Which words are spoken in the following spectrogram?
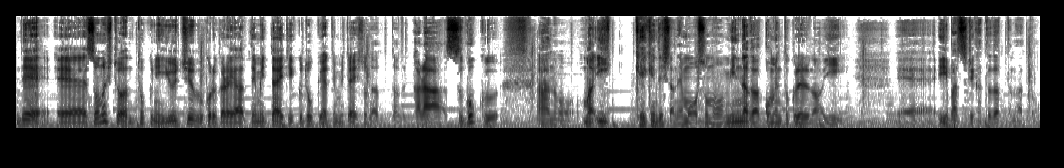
で、えー、その人は特に YouTube これからやってみたい、TikTok やってみたい人だったから、すごく、あの、まあ、いい経験でしたね。もうその、みんながコメントくれるのはいい、えー、いいバズり方だったなと。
